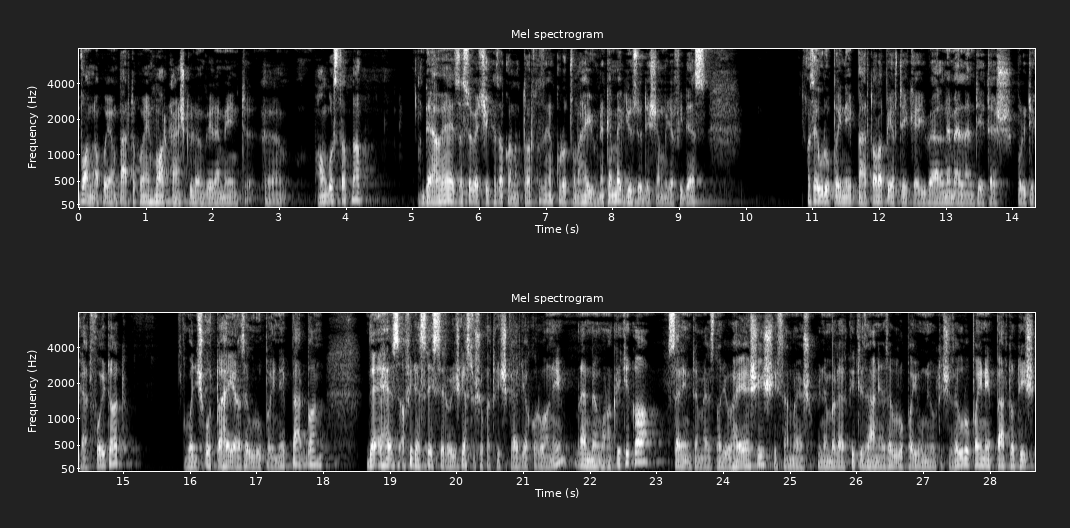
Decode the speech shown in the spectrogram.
vannak olyan pártok, amelyek markáns különvéleményt hangoztatnak, de ha ehhez a szövetséghez akarnak tartozni, akkor ott van a helyük. Nekem meggyőződésem, hogy a Fidesz az Európai Néppárt alapértékeivel nem ellentétes politikát folytat, vagyis ott a helye az Európai Néppártban, de ehhez a Fidesz részéről is gesztusokat is kell gyakorolni. Rendben van a kritika, szerintem ez nagyon helyes is, hiszen nagyon sok mindenben lehet kritizálni az Európai Uniót és az Európai Néppártot is,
